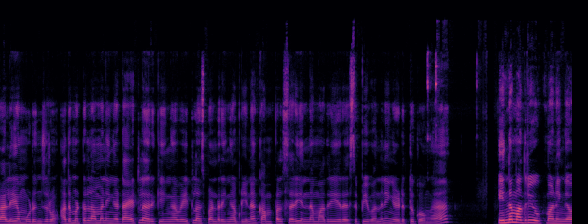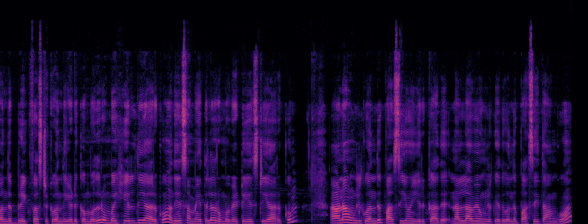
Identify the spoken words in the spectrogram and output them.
வேலையை முடிஞ்சிடும் அது மட்டும் இல்லாமல் நீங்கள் டயட்டில் இருக்கீங்க வெயிட் லாஸ் பண்ணுறீங்க அப்படின்னா கம்பல்சரி இந்த மாதிரி ரெசிபி வந்து நீங்கள் எடுத்துக்கோங்க. இந்த மாதிரி உப்புமா நீங்கள் வந்து பிரேக்ஃபாஸ்ட்டுக்கு வந்து எடுக்கும்போது ரொம்ப ஹெல்த்தியாக இருக்கும். அதே சமயத்தில் ரொம்பவே டேஸ்டியாக இருக்கும். ஆனால் உங்களுக்கு வந்து பசியும் இருக்காது. நல்லாவே உங்களுக்கு இது வந்து பசி தாங்கும்.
